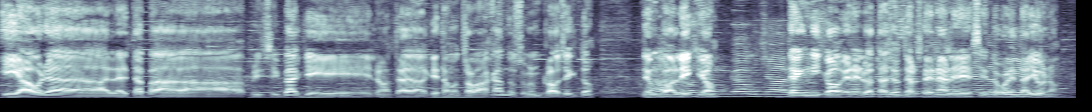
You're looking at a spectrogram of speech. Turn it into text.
Y ahora la etapa principal que, estamos trabajando sobre un proyecto de un colegio técnico en el batallón de arsenales 141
